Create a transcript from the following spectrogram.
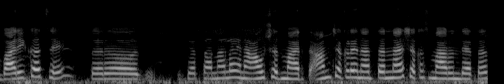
बारीकच आहे. तर त्या तणाला आहे ना औषध मारतात आमच्याकडे ना तणनाशकच मारून देतात.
